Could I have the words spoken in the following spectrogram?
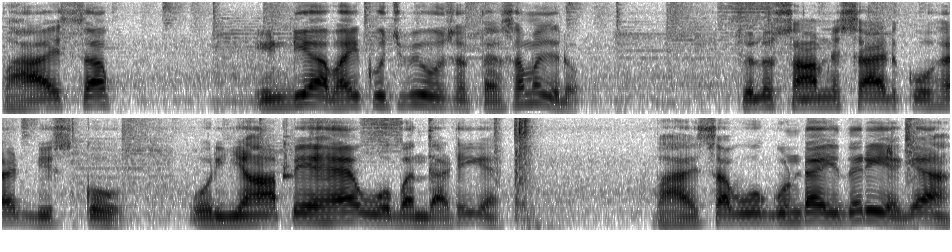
भाई साहब इंडिया भाई कुछ भी हो सकता है, समझ रहे हो? चलो सामने साइड को है डिस्को और यहाँ पे है वो बंदा, ठीक है? भाई साहब, वो गुंडा इधर ही है क्या?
